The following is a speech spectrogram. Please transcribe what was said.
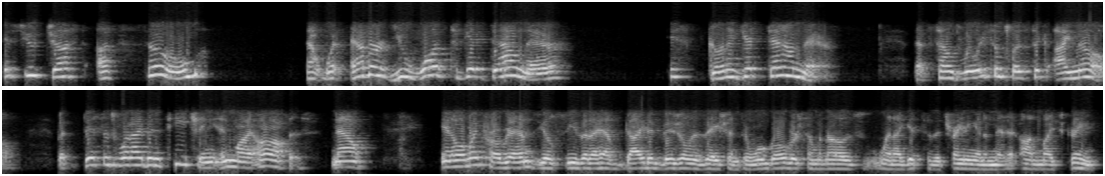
is you just assume that whatever you want to get down there is going to get down there. That sounds really simplistic, I know, but this is what I've been teaching in my office. Now, in all my programs, you'll see that I have guided visualizations, and we'll go over some of those when I get to the training in a minute on my screen.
